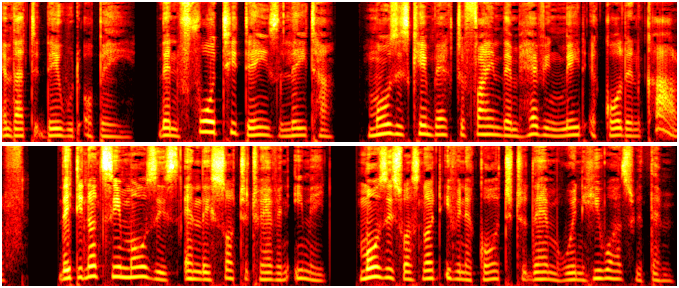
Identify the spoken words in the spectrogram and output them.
and that they would obey. Then, 40 days later, Moses came back to find them having made a golden calf. They did not see Moses and they sought to have an image. Moses was not even a god to them when he was with them.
